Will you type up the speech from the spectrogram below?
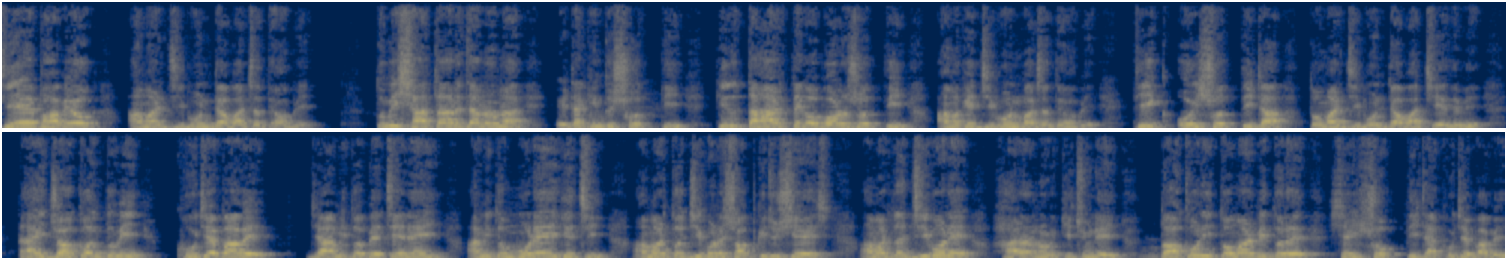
যেভাবে হোক আমার জীবনটা বাঁচাতে হবে। তুমি সাঁতার জানো না, এটা কিন্তু সত্যি, কিন্তু তার থেকেও বড় সত্যি আমাকে জীবন বাঁচাতে হবে। ঠিক ওই সত্যিটা তোমার জীবনটা বাঁচিয়ে দেবে। তাই যখন তুমি খুঁজে পাবে যে আমি তো বেঁচে নেই, আমি তো মরেই গেছি, আমার তো জীবনে সব কিছু শেষ, আমার তো জীবনে হারানোর কিছু নেই তখনই তোমার ভিতরে সেই শক্তিটা খুঁজে পাবে।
